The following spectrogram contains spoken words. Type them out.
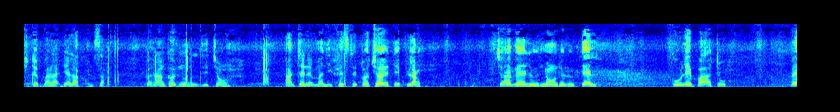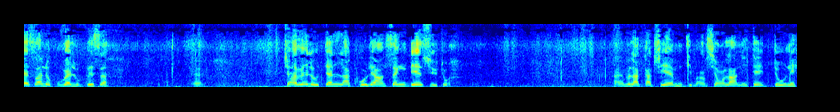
Tu te baladais là comme ça. Pendant que nous, nous étions en train de manifester, toi, tu avais tes plans. Tu avais le nom de l'hôtel collé partout. Personne ne pouvait louper ça. Hein? Tu avais l'hôtel là collé en 5D sur toi. Même la quatrième dimension là, on était étonné.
